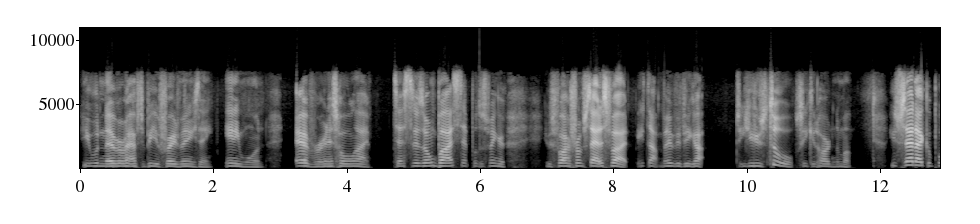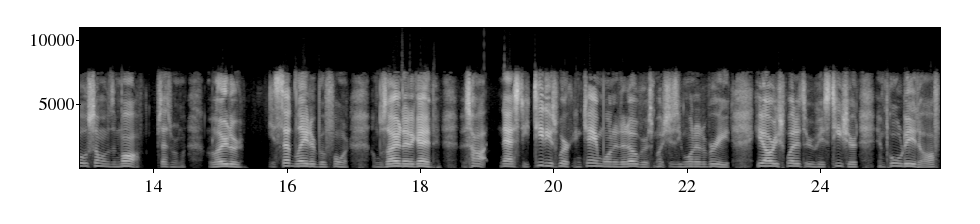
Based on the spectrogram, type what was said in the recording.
he would never have to be afraid of anything, anyone, ever in his whole life. Tested his own bicep with his finger. He was far from satisfied. He thought maybe if he got to use tools, he could harden them up. You said I could pull some of them off, says Mama. Later, you said later before. I'm saying it again. It was hot, nasty, tedious work, and Cam wanted it over as much as he wanted to breathe. He'd already sweated through his t-shirt and pulled it off.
